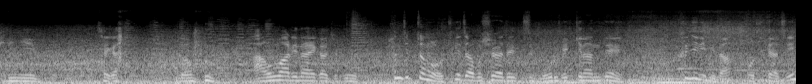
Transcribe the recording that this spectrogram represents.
피디님, 제가 너무 아무 말이나 해가지고 편집점을 어떻게 잡으셔야 될지 모르겠긴 한데 큰일입니다. 어떻게 하지?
